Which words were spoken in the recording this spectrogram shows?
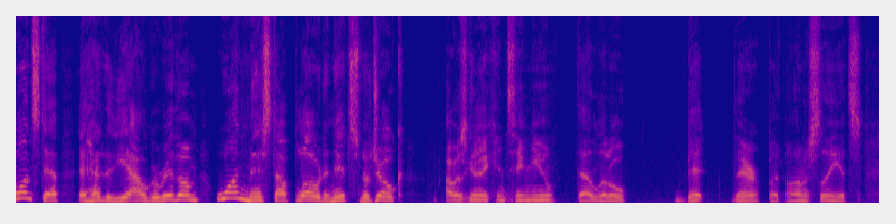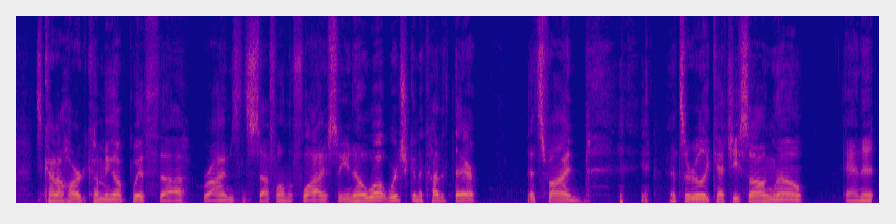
one step ahead of the algorithm, one missed upload, and it's no joke. I was going to continue that little bit there, but honestly, it's it's kind of hard coming up with uh, rhymes and stuff on the fly. So you know what? We're just going to cut it there. That's fine. it's a really catchy song, though, and it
